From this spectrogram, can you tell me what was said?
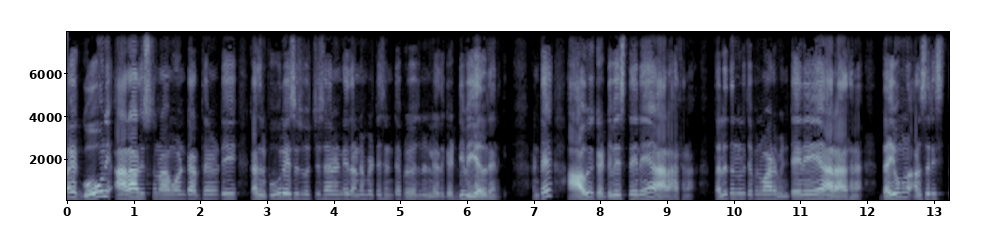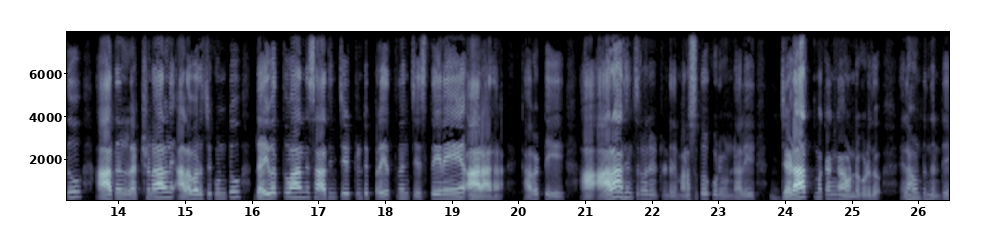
అలాగే గోవుని ఆరాధిస్తున్నాము అంటే అర్థం ఏమిటి? కాసిన పువ్వులు వేసేసి వచ్చేసానండి దండం పెట్టేసి అంటే ప్రయోజనం లేదు గడ్డి వేయాలి దానికి. అంటే ఆవుకి గడ్డి వేస్తేనే ఆరాధన తల్లిదండ్రులు చెప్పిన మాట వింటేనే ఆరాధన. దైవమును అనుసరిస్తూ అతని లక్షణాలని అలవరుచుకుంటూ దైవత్వాన్ని సాధించేటువంటి ప్రయత్నం చేస్తేనే ఆరాధన. కాబట్టి ఆ ఆరాధించడం అనేటువంటిది మనసుతో కూడి ఉండాలి జడాత్మకంగా ఉండకూడదు. ఎలా ఉంటుందంటే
